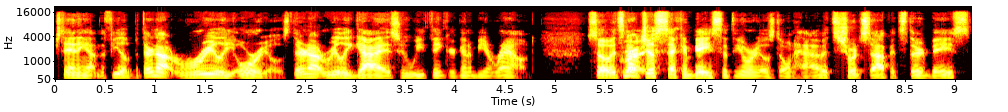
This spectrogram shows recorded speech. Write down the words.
standing out in the field, but they're not really Orioles. They're not really guys who we think are going to be around. So it's not right. just second base that the Orioles don't have. It's shortstop. It's third base.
